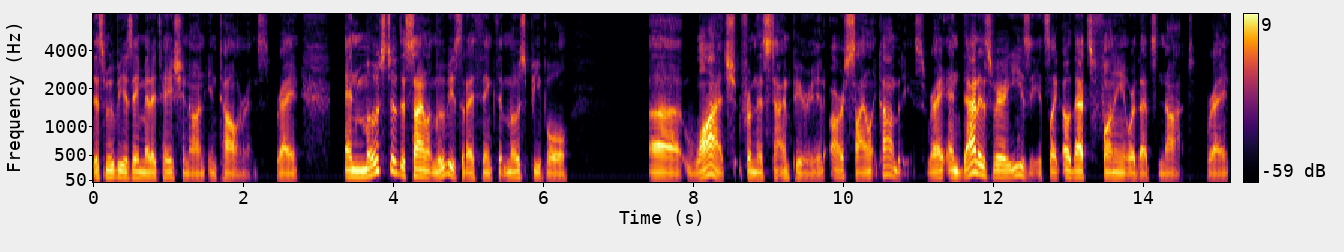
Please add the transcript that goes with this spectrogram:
This movie is a meditation on intolerance, right? And most of the silent movies that I think that most people uh watch from this time period are silent comedies, right? And that is very easy. It's like, oh, that's funny or that's not, right?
